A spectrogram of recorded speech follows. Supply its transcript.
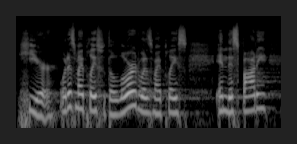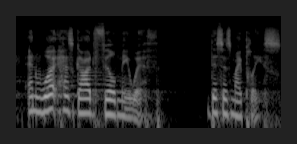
here? What is my place with the Lord? What is my place in this body? And what has God filled me with? This is my place.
